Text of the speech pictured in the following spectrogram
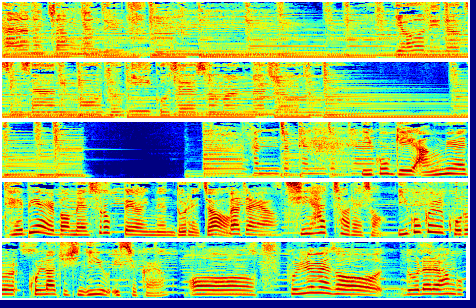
하는 장면들. 음, 연인 학생 상인 모두 이곳에서 만나죠 이 곡이 악뮤의 데뷔 앨범에 수록되어 있는 노래죠. 맞아요. 지하철에서 이 곡을 고르, 골라주신 이유 있을까요? 어, 볼륨에서 노래를 한 곡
